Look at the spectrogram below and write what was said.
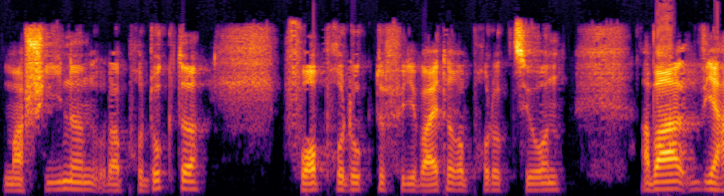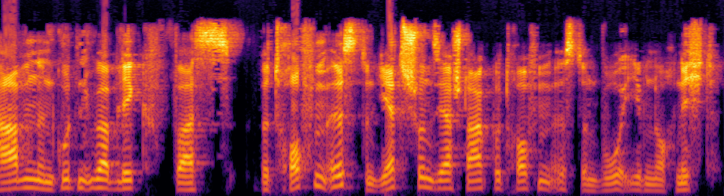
Maschinen oder Produkte, Vorprodukte für die weitere Produktion. Aber wir haben einen guten Überblick, was betroffen ist und jetzt schon sehr stark betroffen ist und wo eben noch nicht.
